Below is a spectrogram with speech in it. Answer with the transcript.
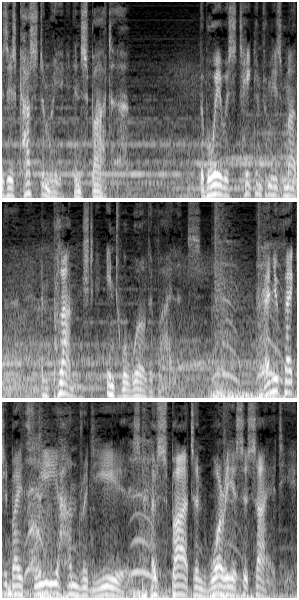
as is customary in Sparta, the boy was taken from his mother and plunged into a world of violence. Manufactured by 300 years of Spartan warrior society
